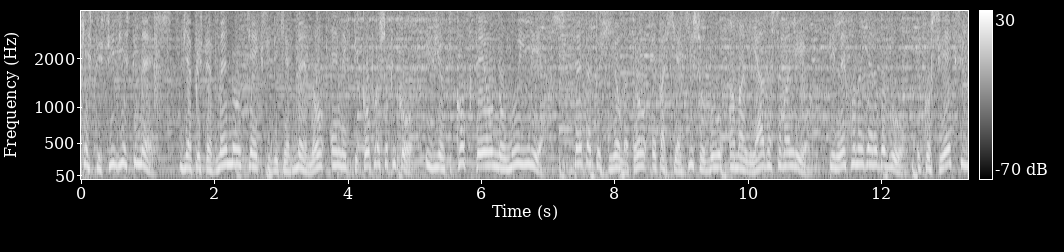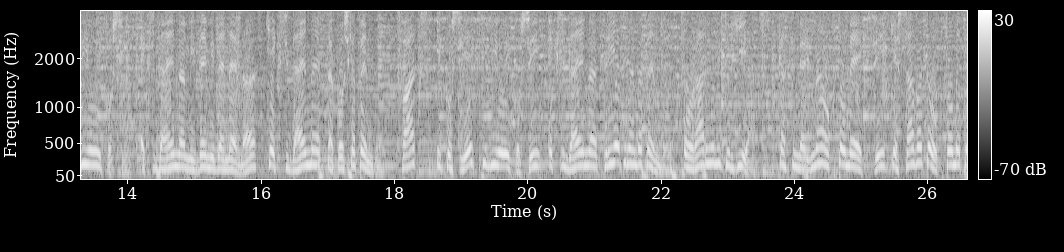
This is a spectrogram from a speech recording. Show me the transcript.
και στις ίδιες τιμές. Διαπιστευμένο και εξειδικευμένο ελεκτικό προσωπικό. Ιδιωτικό κταίο νομού Ηλίας. Τέταρτο χιλιόμετρο επαρχιακής οδού Αμαλιάδας Σαβαλίων. Τηλέφωνα για ραντεβού 26220 61001 και 61705. Φαξ 26220 61335. Ωράριο λειτουργίας. Καθημερινά 8 με 6 και Σάββατο 8 με 4.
